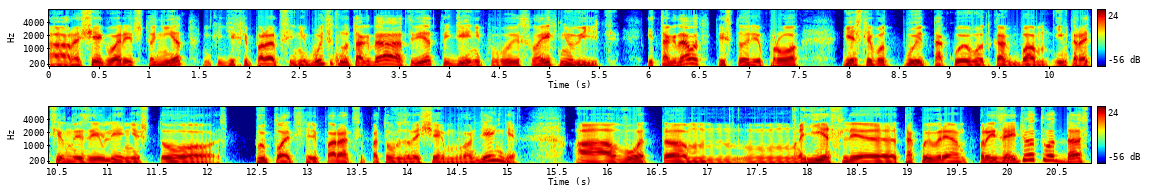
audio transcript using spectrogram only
А Россия говорит, что нет, никаких репараций не будет, но тогда ответ и денег вы своих не увидите. И тогда вот эта история про, если вот будет такое вот как бы императивное заявление, что вы платите репарации, потом возвращаем вам деньги. А вот эм, если такой вариант произойдет, вот даст,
